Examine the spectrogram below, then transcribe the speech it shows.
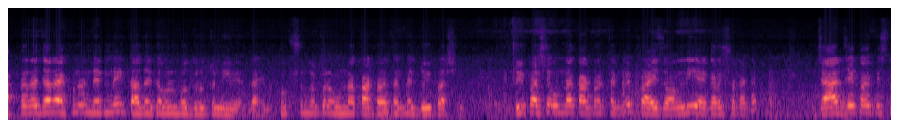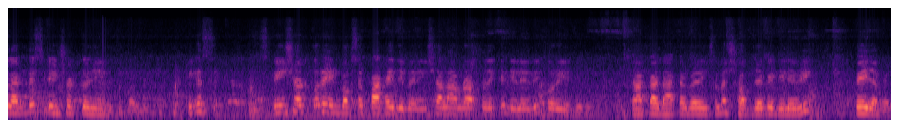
আপনারা যারা এখনও নেন নেই, তাদেরকে বলব দ্রুত নিয়ে নেন। দেখেন, খুব সুন্দর করে উন্না কাটওয়ার থাকবে দুই পাশে। দুই পাশে উন্না কাটওয়ার থাকবে প্রাইস অনলি এগারোশো টাকা। যার যে কয় পিস লাগবে স্ক্রিনশট করে নিয়ে নিতে পারবেন ঠিক আছে? স্ক্রিনশট করে ইনবক্সে পাঠিয়ে দেবেন। ইনশাল্লাহ আমরা আপনাদেরকে ডেলিভারি করিয়ে দিব। ঢাকা ঢাকার বাইরে ইনশাল্লাহ সব জায়গায় ডেলিভারি পেয়ে যাবেন।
